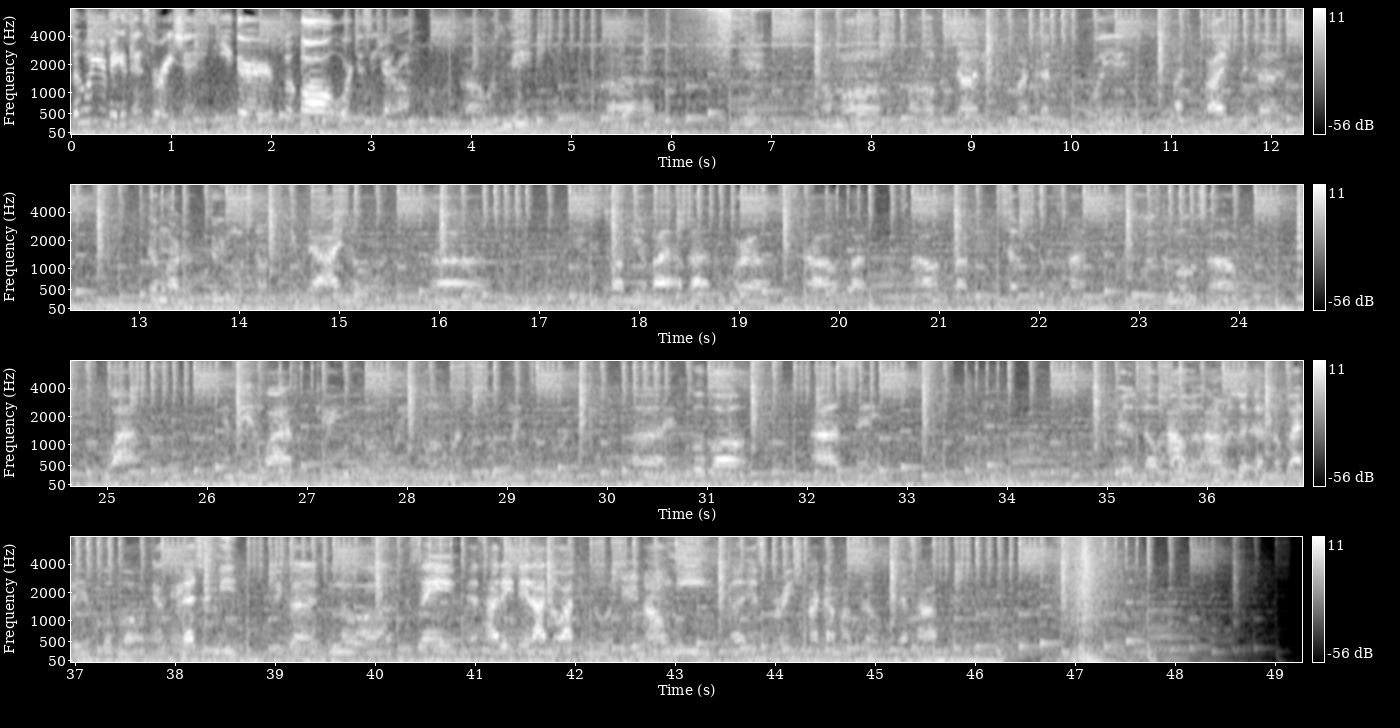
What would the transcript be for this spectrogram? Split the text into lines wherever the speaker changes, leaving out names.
So, who are your biggest inspirations, either football or just in general?
Uh, with me, uh, it's my mom, my uncle Johnny, and my cousin William, like life because them are the three most strongest people that I know of. Uh, they just taught me a lot about I'll say really no. I don't. I don't really look up nobody in football.
Okay.
But that's just me because you know uh, the same as how they did. I know I can do it.
Mhm.
I don't need uh, inspiration. I got myself.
